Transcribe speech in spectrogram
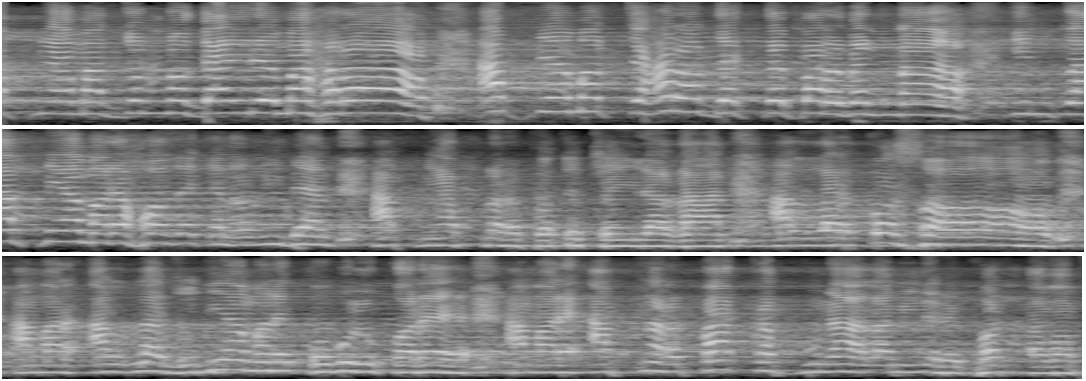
আপনি আমার জন্য গাইরে মাহারাম আপনি আমার চেহারা দেখতে পারবেন না। কিন্তু আপনি আমার হজে কেন নিবেন? আপনি আপনার পথে চইলা যান। আল্লাহর কসম, আমার আল্লাহ যদি আমারে কবুল করে, আমারে আপনার পাক রাব্বুল আলামিনের ঘর তাওয়াফ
